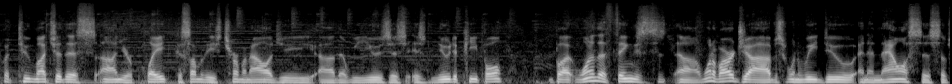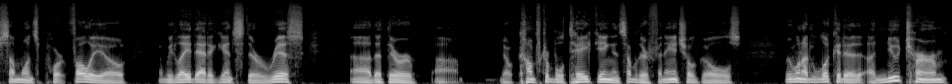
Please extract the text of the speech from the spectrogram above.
put too much of this on your plate because some of these terminology uh, that we use is, is new to people. But one of the things, uh, one of our jobs when we do an analysis of someone's portfolio and we lay that against their risk uh, that they're uh, you know comfortable taking and some of their financial goals. We want to look at a, a, new term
